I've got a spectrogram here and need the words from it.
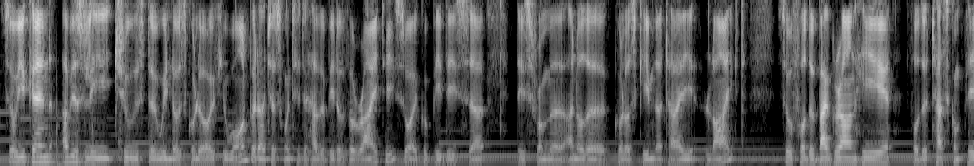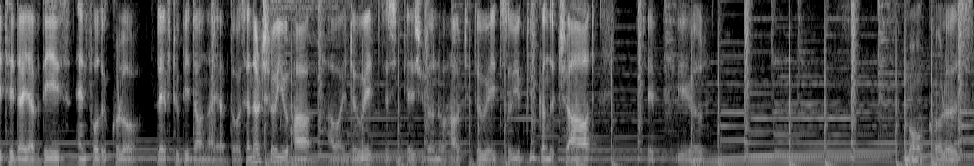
So you can obviously choose the Windows color if you want, but I just wanted to have a bit of variety. So I copied this, uh, this from uh, another color scheme that I liked. So for the background here, for the task completed, I have this, and for the color left to be done, I have those. And I'll show you how, how I do it, just in case you don't know how to do it. So you click on the chart, shape fill, more colors,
